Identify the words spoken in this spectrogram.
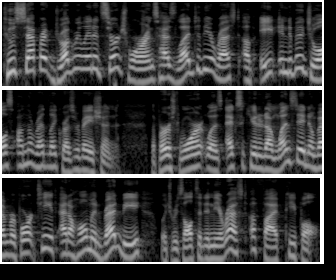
Two separate drug-related search warrants has led to the arrest of eight individuals on the Red Lake Reservation. The first warrant was executed on Wednesday, November 14th at a home in Redby, which resulted in the arrest of five people.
